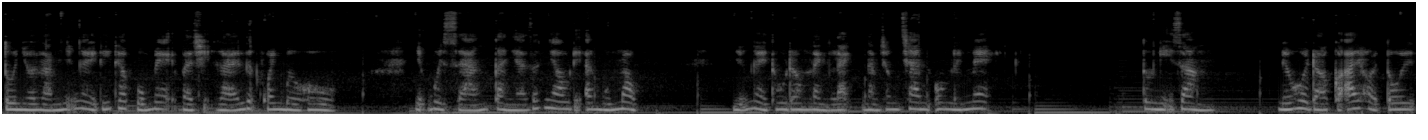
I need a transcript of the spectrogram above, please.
Tôi nhớ lắm những ngày đi theo bố mẹ và chị gái lượn quanh bờ hồ những buổi sáng cả nhà dắt nhau để ăn bún mọc. Những ngày thu đông lành lạnh nằm trong chăn ôm lấy mẹ. Tôi nghĩ rằng, nếu hồi đó có ai hỏi tôi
